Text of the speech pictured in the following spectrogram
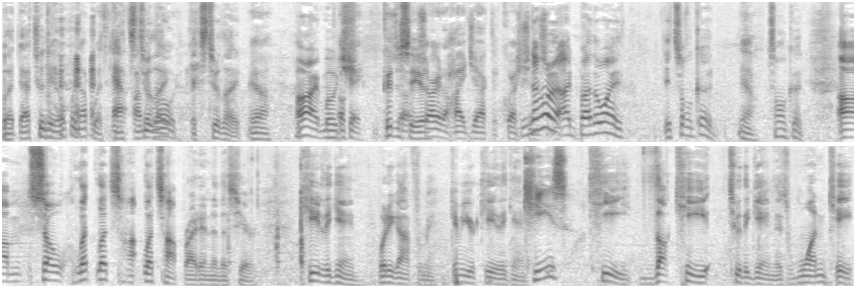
But that's who they open up with at, It's on too the late. road. It's too late. Yeah. All right, Mooch. Okay. Good to see you. Sorry to hijack the question. No, no, I, by the way, it's all good. Yeah. it's all good. Um, so let, let's hop- let's hop right into this here. Key to the game. What do you got for me? Give me your key to the game. Keys? Key. The key to the game. There's one key.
